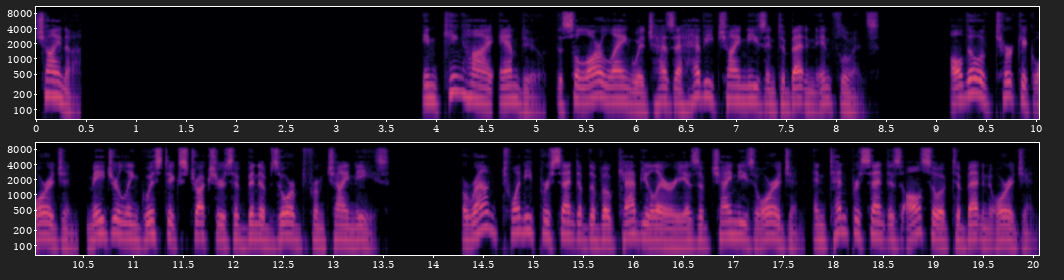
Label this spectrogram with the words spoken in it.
China. In Qinghai Amdo, the Salar language has a heavy Chinese and Tibetan influence. Although of Turkic origin, major linguistic structures have been absorbed from Chinese. Around 20% of the vocabulary is of Chinese origin, and 10% is also of Tibetan origin.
